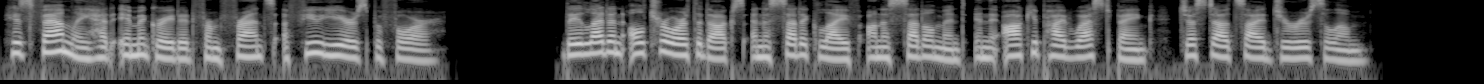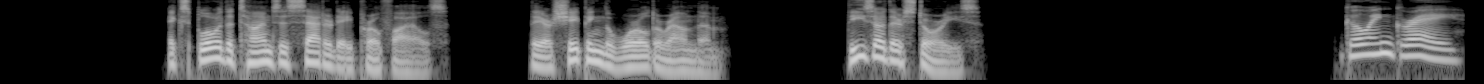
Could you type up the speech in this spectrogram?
His family had immigrated from France a few years before. They led an ultra Orthodox and ascetic life on a settlement in the occupied West Bank, just outside Jerusalem. Explore the Times' Saturday profiles. They are shaping the world around them. These are their stories. Going Gray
